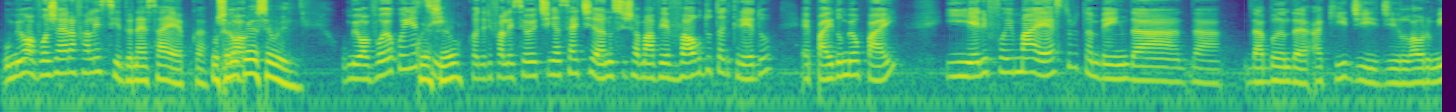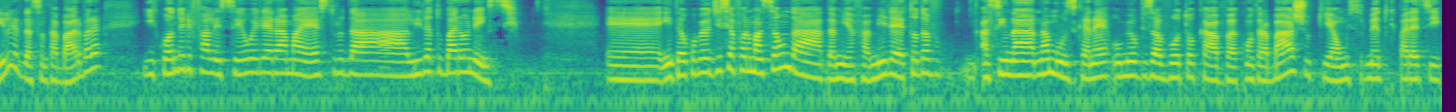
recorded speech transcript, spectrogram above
O meu avô já era falecido nessa época. Você não conheceu ele? O meu avô eu conheci. Conheceu? Quando ele faleceu, eu tinha sete anos, se chamava Evaldo Tancredo, é pai do meu pai. E ele foi maestro também da, da, da banda aqui de, de Lauro Miller, da Santa Bárbara. E quando ele faleceu, ele era maestro da Lira Tubaronense. É, então, como eu disse, a formação da, da minha família é toda assim na, na música, né? O meu bisavô tocava contrabaixo, que é um instrumento que parece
